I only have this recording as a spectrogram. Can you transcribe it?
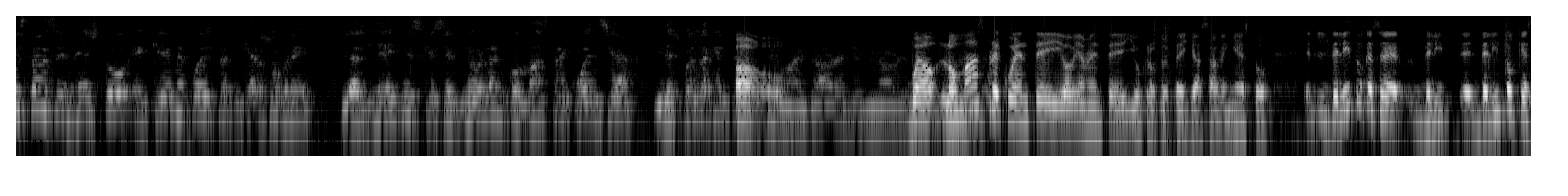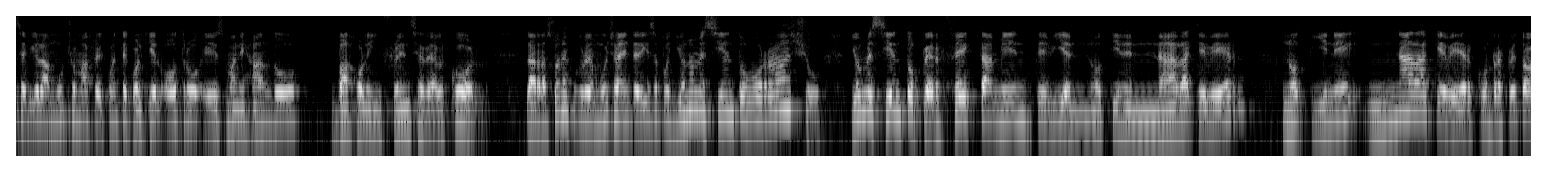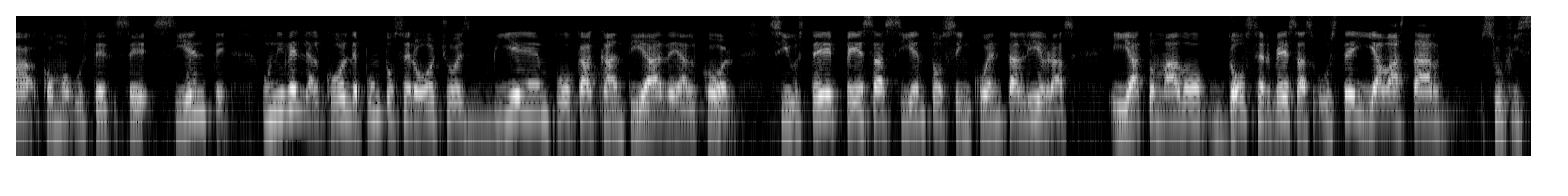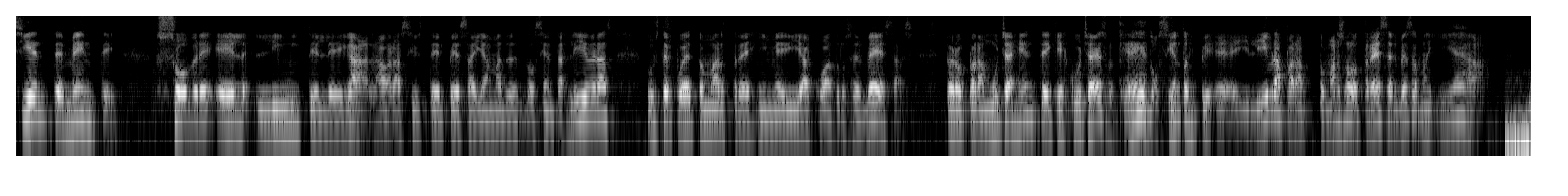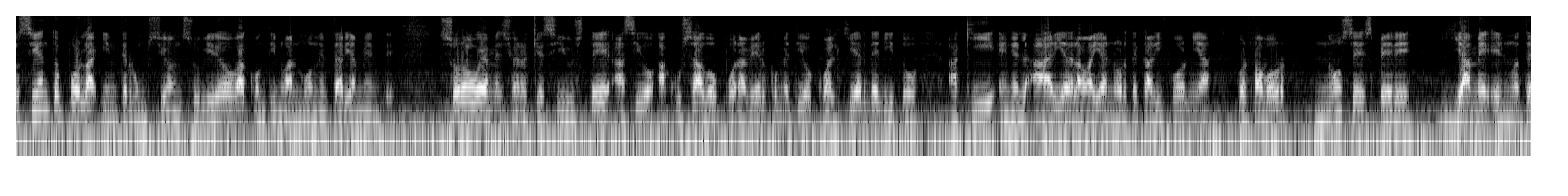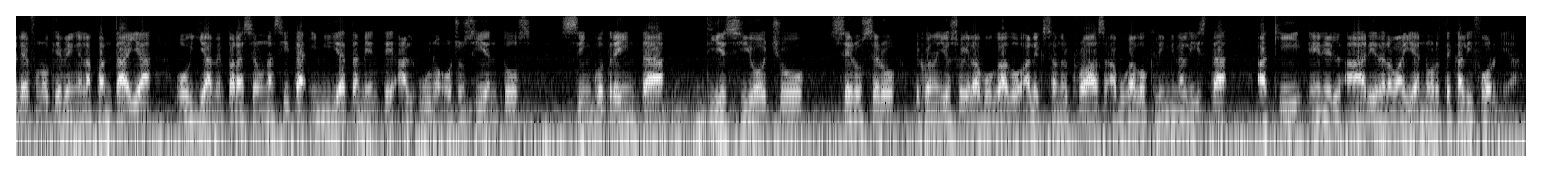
que estás en esto, eh, ¿qué me puedes platicar sobre las leyes que se violan con más frecuencia y después la gente Oh. dice, my God, I didn't know this Bueno, was lo illegal"? más frecuente, y obviamente yo creo que ustedes ya saben esto, el delito que se, deli- el delito que se viola mucho más frecuente cualquier otro es manejando bajo la influencia de alcohol. La razón es porque mucha gente dice, pues yo no me siento borracho, yo me siento perfectamente bien. No tiene nada que ver, no tiene nada que ver con respecto a cómo usted se siente. Un nivel de alcohol de 0.08 es bien poca cantidad de alcohol. Si usted pesa 150 libras y ha tomado dos cervezas, usted ya va a estar suficientemente sobre el límite legal. Ahora, si usted pesa ya más de 200 libras, usted puede tomar tres y media, cuatro cervezas. Pero para mucha gente que escucha eso, ¿qué? ¿200 y pi- eh, libras para tomar solo tres cervezas? Like, yeah. Lo siento por la interrupción, su video va a continuar monetariamente. Solo voy a mencionar que si usted ha sido acusado por haber cometido cualquier delito aquí en el área de la Bahía Norte, California, por favor no se espere, llame el nuevo teléfono que ven en la pantalla o llame para hacer una cita inmediatamente al 1-800-530-1800. Recuerden, yo soy el abogado Alexander Cross, abogado criminalista aquí en el área de la Bahía Norte, California.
